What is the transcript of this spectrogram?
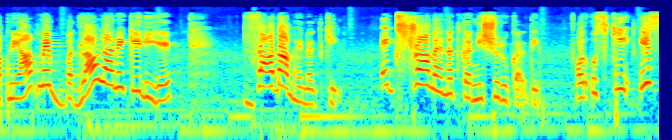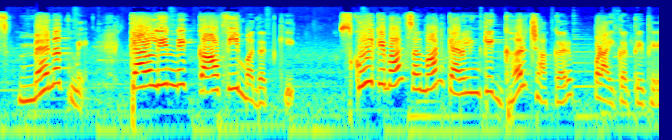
अपने आप में बदलाव लाने के लिए ज़्यादा मेहनत की एक्स्ट्रा मेहनत करनी शुरू कर दी। और उसकी इस मेहनत में कैरोलिन ने काफ़ी मदद की। स्कूल के बाद सलमान कैरोलिन के घर जाकर पढ़ाई करते थे,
